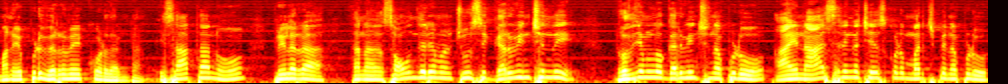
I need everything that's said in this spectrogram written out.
మనం ఎప్పుడు విర్రవేయకూడదంట. ఈ సాతాను ప్రియులరా తన సౌందర్యం చూసి గర్వించింది హృదయంలో గర్వించినప్పుడు ఆయన ఆశ్రయంగా చేసుకోవడం మర్చిపోయినప్పుడు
